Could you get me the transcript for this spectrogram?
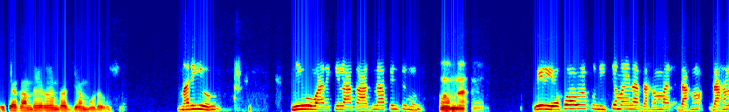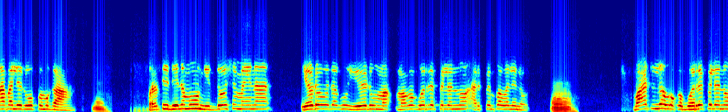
సంఖ్యాకాండం ఇరవై ఎనిమిదో అధ్యాయం మూడో వచనం. మరియు నీవు వారికి ఇలాగ ఆజ్ఞాపించుము. మీరు యెహోవాకు నిత్యమైన దహన బలి రూపముగా. ప్రతి దినము నిర్దోషమైన ఏడవదగు ఏడు మగ గొర్రె పిల్లను అర్పింపవలెను. వాటిలో ఒక గొర్రె పిల్లను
